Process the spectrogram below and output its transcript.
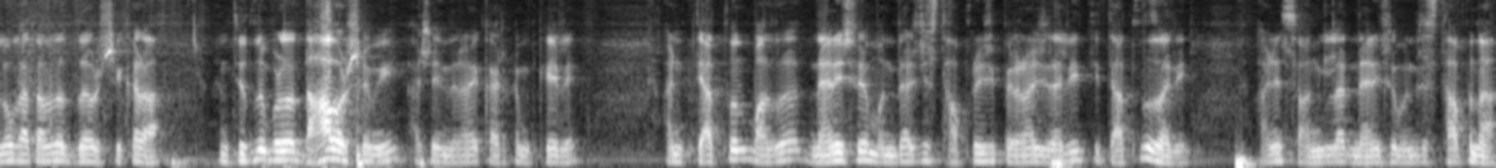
लोक आता म्हणतात दरवर्षी करा. आणि तिथून पुढे दहा वर्ष मी असे निराळे कार्यक्रम केले. आणि त्यातून माझं ज्ञानेश्वरी मंदिराची स्थापनेची प्रेरणा जी झाली ती त्यातून झाली. आणि सांगलीला ज्ञानेश्वरी मंदिर स्थापना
